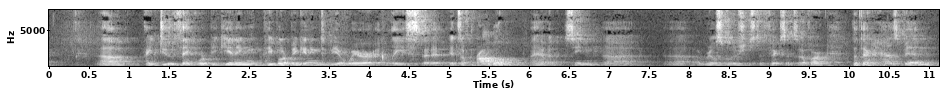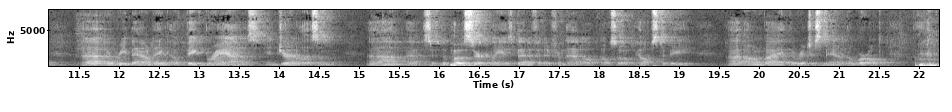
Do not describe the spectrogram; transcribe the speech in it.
Um, I do think we're beginning, people are beginning to be aware at least that it, it's a problem. I haven't seen uh, uh, real solutions to fix it so far, but there has been uh, a rebounding of big brands in journalism. Um, so the Post certainly has benefited from that. Also helps to be uh, owned by the richest man in the world.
